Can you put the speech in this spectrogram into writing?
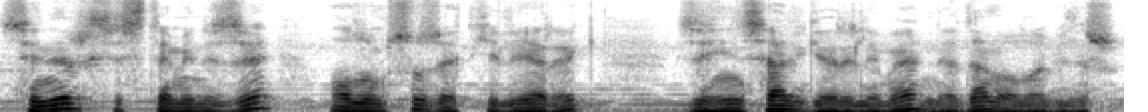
sinir sisteminizi olumsuz etkileyerek zihinsel gerilime neden olabilir.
